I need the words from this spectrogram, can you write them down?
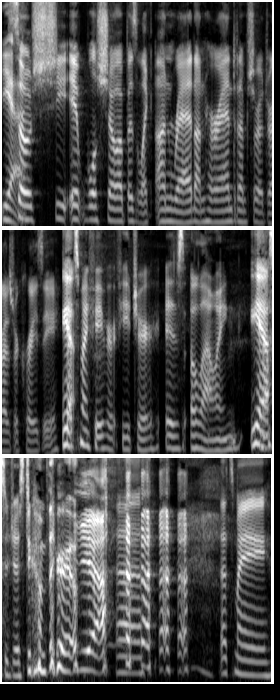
Yeah. So she it will show up as like unread on her end, and I'm sure it drives her crazy. Yeah. That's my favorite feature is allowing Yeah. messages to come through. Yeah. Uh, that's my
